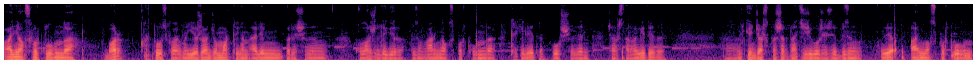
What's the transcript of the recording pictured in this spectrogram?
армиялық спорт клубында бар. 49 килограммда ержан жомарт деген әлем біріншілігінің қола жүлдегері біздің армиялық спорт клубында тіркеледі. Осы жерден жарыстарға кетеді. Ә, үлкен жарысқа шығып нәтиже көрсетсе біздің армиялық спорт клубының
